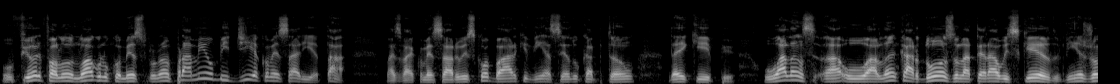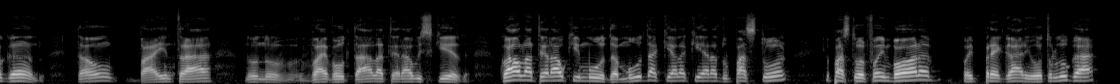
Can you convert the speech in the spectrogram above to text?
o Fiore falou logo no começo do programa, para mim o Bidia começaria, tá? Mas vai começar o Escobar, que vinha sendo o capitão da equipe. O Alan, o Alan Cardoso, lateral esquerdo, vinha jogando. Então, vai entrar, no, no, vai voltar a lateral esquerda. Qual lateral que muda? Muda aquela que era do pastor, que o pastor foi embora, foi pregar em outro lugar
